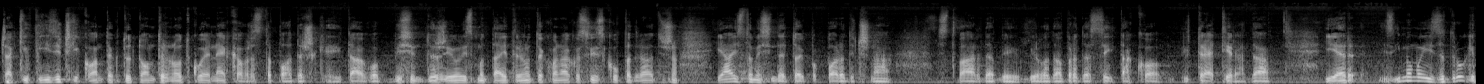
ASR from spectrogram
čak i fizički kontakt u tom trenutku je neka vrsta podrške i tako, mislim, doživjeli smo taj trenutak onako svi skupa dramatično. Ja isto mislim da je to ipak porodična stvar da bi bilo dobro da se i tako i tretira, da jer imamo i za druge,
